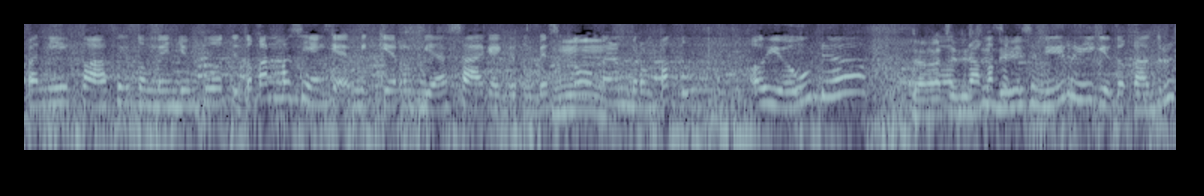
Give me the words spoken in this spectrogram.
apa nih kok Afik tumben jemput itu kan masih yang kayak mikir biasa kayak gitu biasa kalau Hmm. main berempat tuh oh ya udah Berangkat Eh, sendiri-sendiri. sendiri gitu kan terus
